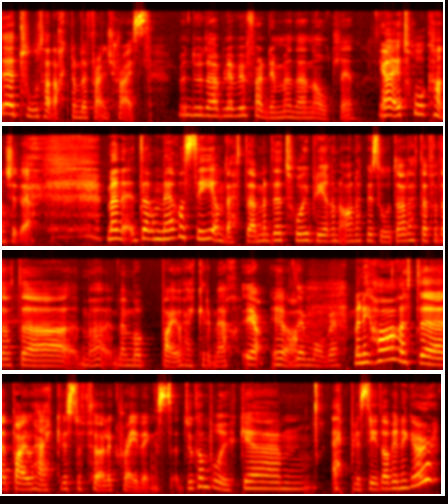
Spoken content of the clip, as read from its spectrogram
det er to tallerkener med french fries. Men du, der ble vi ferdig med den Oatlyn. Ja, jeg tror kanskje det. Men det er mer å si om dette, men det tror jeg blir en annen episode av dette, for at, eh, vi, må biohacke det mer. Ja, det må vi. Men jeg har et eh, biohack hvis du føler cravings. Du kan bruke um, eplesidervinegar,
